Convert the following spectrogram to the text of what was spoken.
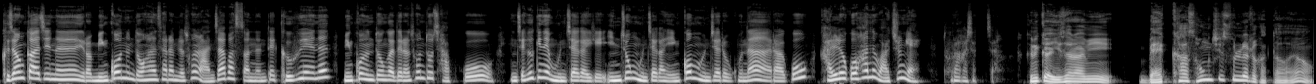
그 전까지는 이런 민권 운동 한 사람들 손을 안 잡았었는데 그 후에는 민권 운동가들은 손도 잡고 이제 흑인의 문제가 이게 인종 문제가 아닌 인권 문제로구나라고 가려고 하는 와중에 돌아가셨죠. 그러니까 이 사람이 메카 성지 순례를 갔다 와요.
